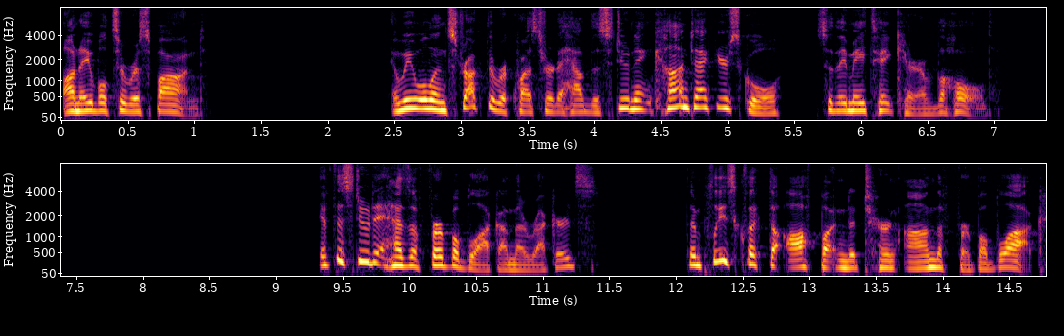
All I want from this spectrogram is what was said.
unable to respond. And we will instruct the requester to have the student contact your school so they may take care of the hold. If the student has a FERPA block on their records, then please click the Off button to turn on the FERPA block.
